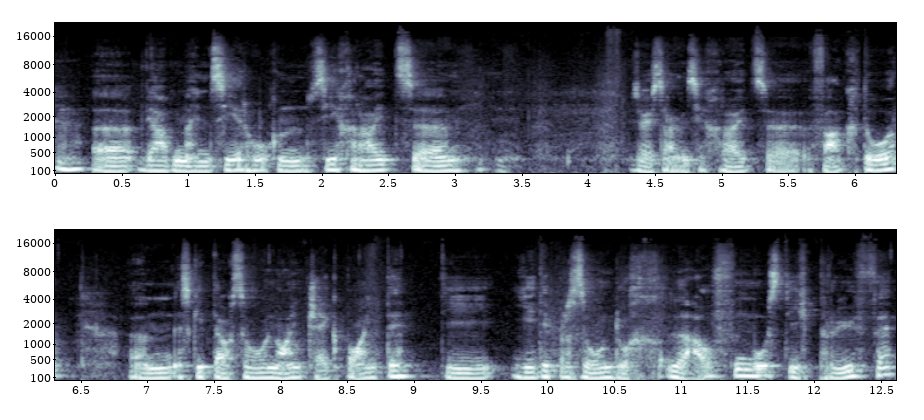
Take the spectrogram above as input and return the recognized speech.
Mhm. Äh, wir haben einen sehr hohen Sicherheits, äh, wie soll ich sagen, Sicherheitsfaktor. Es gibt auch so neun Checkpoints, die jede Person durchlaufen muss, die ich prüfe.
